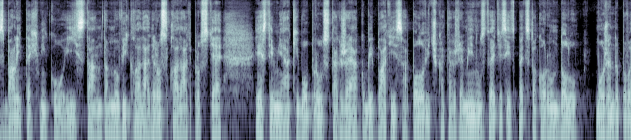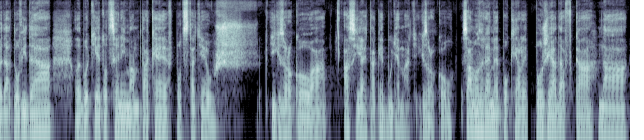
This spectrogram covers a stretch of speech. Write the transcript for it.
zbaliť techniku, ísť tam, tam ju vykladať, rozkladať, proste je s tým nejaký voprus, takže akoby platí sa polovička, takže minus 2500 korún dolu. Môžem to povedať do videa, lebo tieto ceny mám také v podstate už x rokov a asi aj také bude mať x rokov. Samozrejme, pokiaľ je požiadavka na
